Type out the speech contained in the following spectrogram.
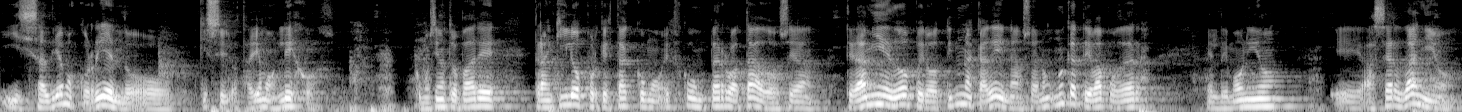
y saldríamos corriendo, o qué sé estaríamos lejos. Como si nuestro padre, tranquilos porque está como, es como un perro atado, o sea, te da miedo, pero tiene una cadena, o sea, nunca te va a poder el demonio eh, hacer daño.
